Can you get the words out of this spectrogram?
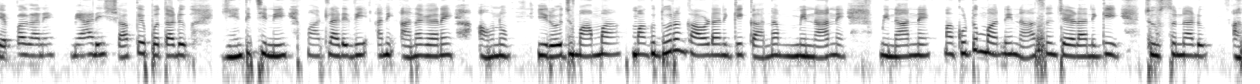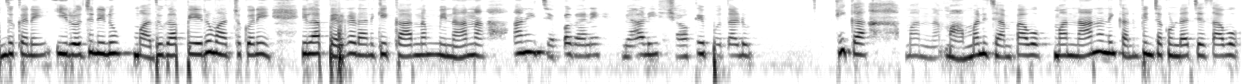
చెప్పగానే మ్యాడీ షాక్ అయిపోతాడు. ఏంటి చిన్ని మాట్లాడేది అని అనగానే అవును ఈరోజు మా అమ్మ మాకు దూరం కావడానికి కారణం మీ నాన్నే మీ నాన్నే మా కుటుంబాన్ని నాశనం చేయడానికి చూస్తున్నాడు. అందుకనే ఈరోజు నేను మధుగా పేరు మార్చుకొని ఇలా పెరగడానికి కారణం మీ నాన్న అని చెప్పగానే మ్యాడీ షాక్ అయిపోతాడు. ఇక మా నా- మా అమ్మని చంపావు మా నాన్నని కనిపించకుండా చేశావు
